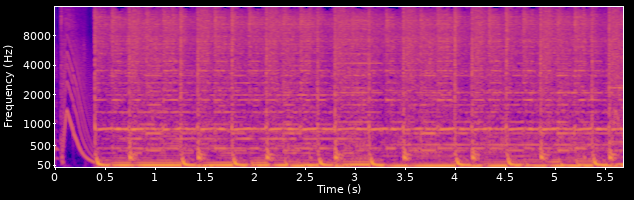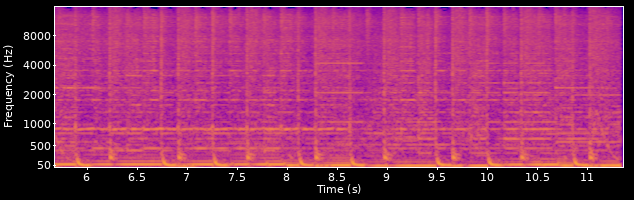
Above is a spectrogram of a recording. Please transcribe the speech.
Woo!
